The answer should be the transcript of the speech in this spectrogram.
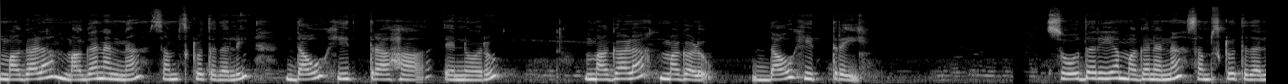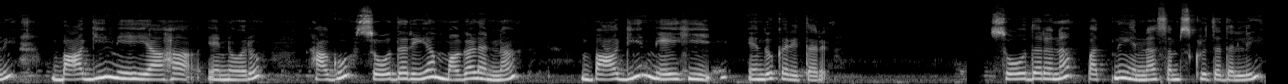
ಮಗಳ ಮಗನನ್ನು ಸಂಸ್ಕೃತದಲ್ಲಿ ದೌಹಿತ್ರಃ ಎನ್ನುವರು. ಮಗಳ ಮಗಳು ದೌಹಿತ್ರಿ. ಸೋದರಿಯ ಮಗನನ್ನು ಸಂಸ್ಕೃತದಲ್ಲಿ ಭಾಗಿನೇಯಃ ಎನ್ನುವರು. ಹಾಗೂ ಸೋದರಿಯ ಮಗಳನ್ನು ಭಾಗಿನೇಹಿ ಎಂದು ಕರೀತಾರೆ. ಸೋದರನ ಪತ್ನಿಯನ್ನು ಸಂಸ್ಕೃತದಲ್ಲಿ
